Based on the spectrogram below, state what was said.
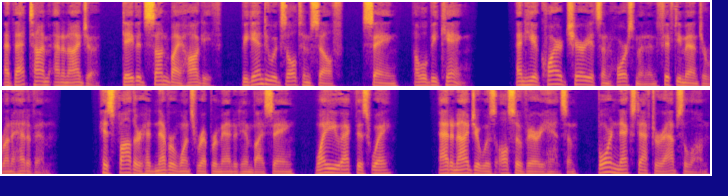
At that time Adonijah, David's son by Haggith, began to exalt himself, saying, I will be king. And he acquired chariots and horsemen and fifty men to run ahead of him. His father had never once reprimanded him by saying, Why do you act this way? Adonijah was also very handsome, born next after Absalom,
